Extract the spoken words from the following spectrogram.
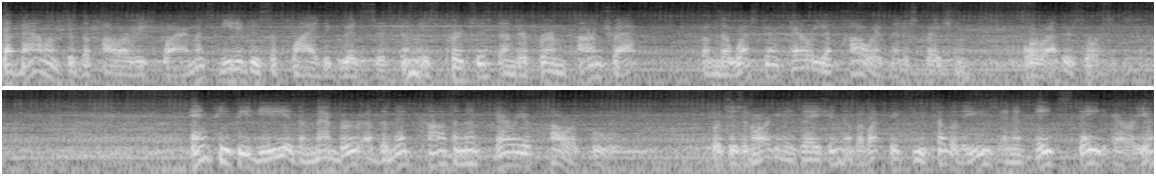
The balance of the power requirements needed to supply the grid system is purchased under firm contract from the Western Area Power Administration or other sources. NPPD is a member of the Mid-Continent Area Power Pool, which is an organization of electric utilities in an eight-state area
